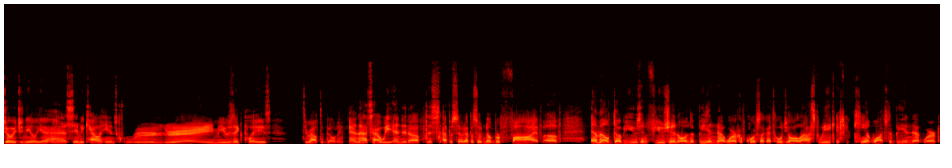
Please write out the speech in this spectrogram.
Joey Janela as Sami Callihan's crazy music plays throughout the building. And that's how we ended up this episode, episode number five of MLW's Infusion on the beIN Network. Of course, like I told you all last week, if you can't watch the beIN Network,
